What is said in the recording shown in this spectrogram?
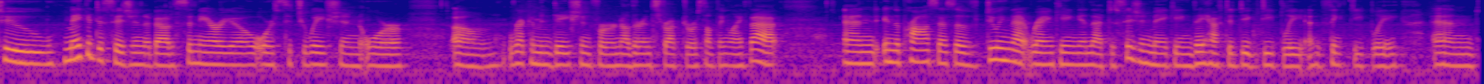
to make a decision about a scenario or situation or um, recommendation for another instructor or something like that. And in the process of doing that ranking and that decision making, they have to dig deeply and think deeply and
